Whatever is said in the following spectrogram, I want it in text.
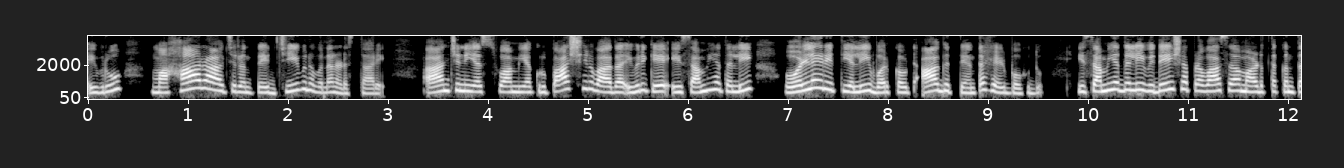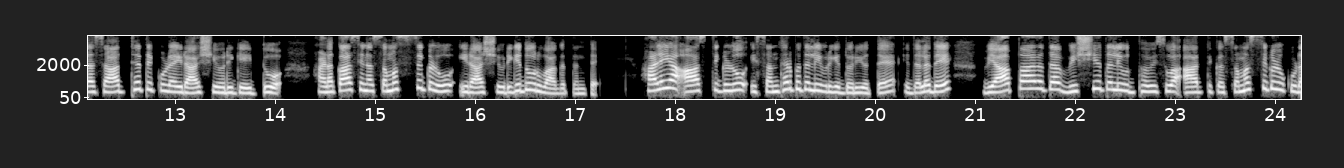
ಇವರು ಮಹಾರಾಜರಂತೆ ಜೀವನವನ್ನ ನಡೆಸ್ತಾರೆ. ಆಂಜನೇಯ ಸ್ವಾಮಿಯ ಕೃಪಾಶೀರ್ವಾದ ಇವರಿಗೆ ಈ ಸಮಯದಲ್ಲಿ ಒಳ್ಳೆ ರೀತಿಯಲ್ಲಿ ವರ್ಕೌಟ್ ಆಗುತ್ತೆ ಅಂತ ಹೇಳಬಹುದು. ಈ ಸಮಯದಲ್ಲಿ ವಿದೇಶ ಪ್ರವಾಸ ಮಾಡತಕ್ಕಂತ ಸಾಧ್ಯತೆ ಕೂಡ ಈ ರಾಶಿಯವರಿಗೆ ಇದ್ದು, ಹಣಕಾಸಿನ ಸಮಸ್ಯೆಗಳು ಈ ರಾಶಿಯವರಿಗೆ ದೂರವಾಗುತ್ತಂತೆ. ಹಳೆಯ ಆಸ್ತಿಗಳು ಈ ಸಂದರ್ಭದಲ್ಲಿ ಇವರಿಗೆ ದೊರೆಯುತ್ತೆ. ಇದಲ್ಲದೆ ವ್ಯಾಪಾರದ ವಿಷಯದಲ್ಲಿ ಉದ್ಭವಿಸುವ ಆರ್ಥಿಕ ಸಮಸ್ಯೆಗಳು ಕೂಡ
